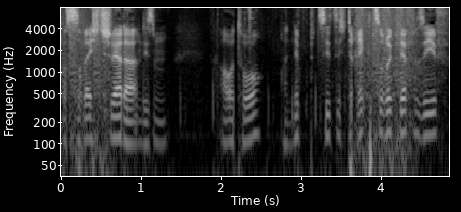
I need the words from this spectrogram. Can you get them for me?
Das ist recht schwer da an diesem Auto. Und Nip zieht sich direkt zurück defensiv.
